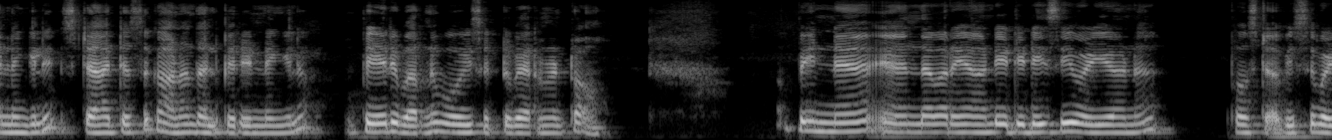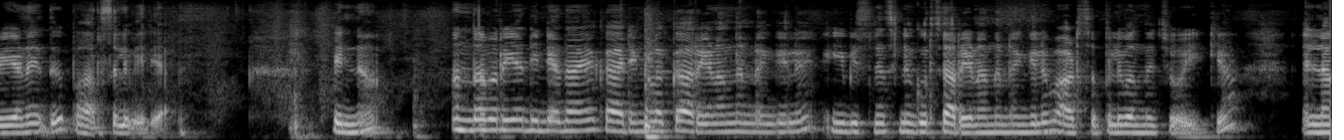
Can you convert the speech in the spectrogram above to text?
അല്ലെങ്കിൽ സ്റ്റാറ്റസ് കാണാൻ താല്പര്യം ഉണ്ടെങ്കിലും പേര് പറഞ്ഞ് വോയിസ് ഇട്ട് വരണം കേട്ടോ. പിന്നെ എന്താ പറയുക ഡി ടി ഡി സി വഴിയാണ് പോസ്റ്റ് ഓഫീസ് വഴിയാണ് ഇത് പാർസൽ വരിക. പിന്നെ എന്താ പറയുക അതിന്റേതായ കാര്യങ്ങളൊക്കെ അറിയണമെന്നുണ്ടെങ്കിൽ ഈ ബിസിനസ്സിനെ കുറിച്ച് അറിയണമെന്നുണ്ടെങ്കിൽ വാട്സപ്പിൽ വന്ന് ചോദിക്കുക. എല്ലാ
